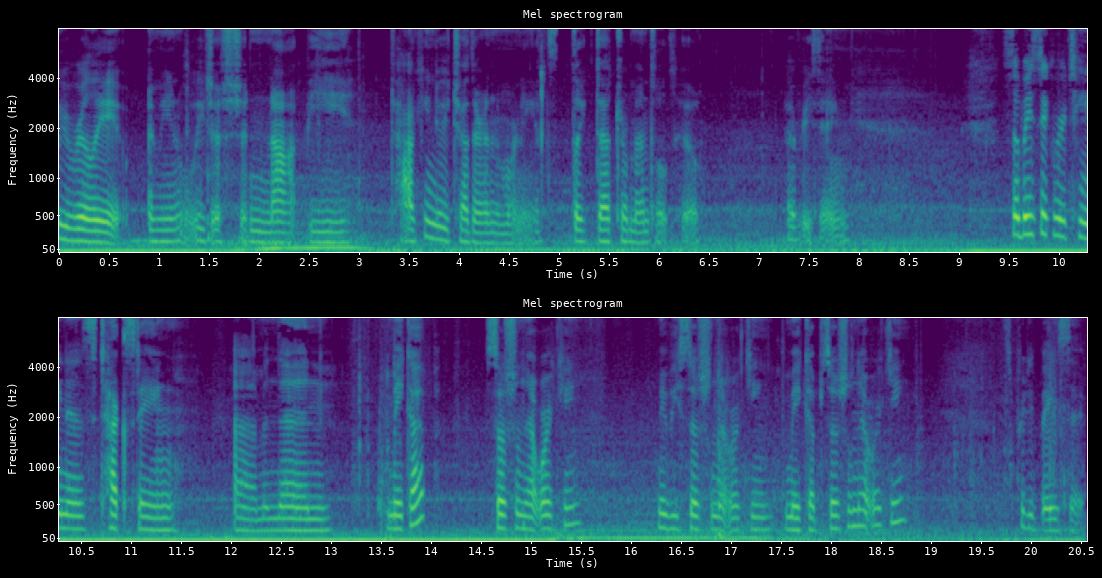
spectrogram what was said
we really, I mean, we just should not be talking to each other in the morning. It's like detrimental to everything. So, basic routine is texting um, and then makeup, social networking, maybe social networking, makeup, social networking. It's pretty basic.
